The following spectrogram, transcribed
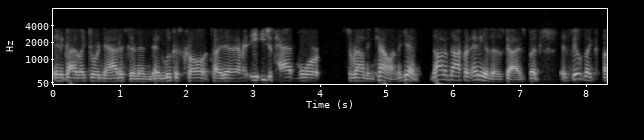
in a guy like Jordan Addison and, and Lucas Krull at tight end. I mean, he, he just had more surrounding talent. Again, not a knock on any of those guys, but it feels like a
